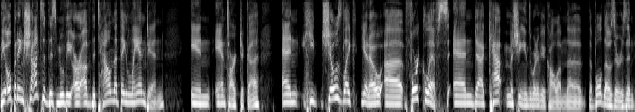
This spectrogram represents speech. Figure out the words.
The opening shots of this movie are of the town that they land in in Antarctica and he shows like you know uh, forklifts and uh, cap machines whatever you call them, the the bulldozers, and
